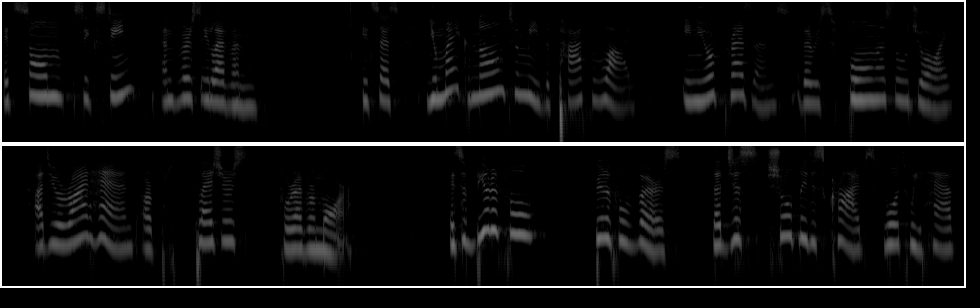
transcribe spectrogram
It's Psalm 16 and verse 11. It says, You make known to me the path of life. In your presence there is fullness of joy. At your right hand are pleasures forevermore. It's a beautiful, beautiful verse that just shortly describes what we have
